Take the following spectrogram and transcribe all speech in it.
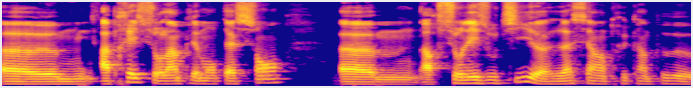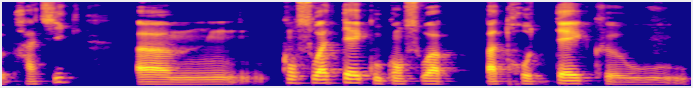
Euh, après, sur l'implémentation, euh, alors sur les outils, là c'est un truc un peu pratique. Euh, qu'on soit tech ou qu'on soit pas trop tech ou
